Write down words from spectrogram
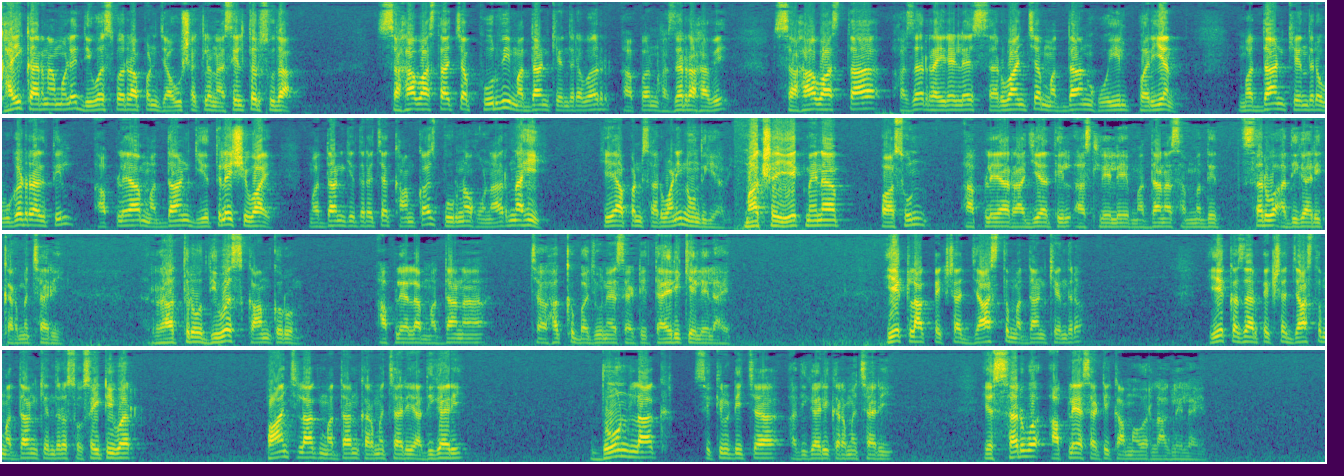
काही कारणामुळे दिवसभर आपण जाऊ शकलं नसेल तर सुद्धा सहा वाजताच्या पूर्वी मतदान केंद्रावर आपण हजर राहावे. सहा वाजता हजर राहिलेल्या सर्वांच्या मतदान होईलपर्यंत मतदान केंद्र उघड राहतील. आपल्या मतदान घेतल्याशिवाय मतदान केंद्राचे कामकाज पूर्ण होणार नाही. हे आपण सर्वांनी नोंद घ्यावी. मागच्या एक महिन्यापासून आपल्या राज्यातील असलेले मतदानासंबंधित सर्व अधिकारी कर्मचारी रात्रोदिवस काम करून आपल्याला चा हक्क बजवण्यासाठी तयारी केलेला आहे. एक लाखपेक्षा जास्त मतदान केंद्र एक हजारपेक्षा जास्त मतदान केंद्र सोसायटीवर पाच लाख मतदान कर्मचारी अधिकारी दोन लाख सिक्युरिटीच्या अधिकारी कर्मचारी हे सर्व आपल्यासाठी कामावर लागलेले आहेत.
